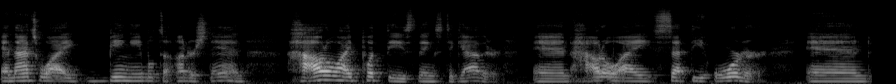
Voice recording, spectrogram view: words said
and that's why being able to understand how do i put these things together? And how do i set the order? And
